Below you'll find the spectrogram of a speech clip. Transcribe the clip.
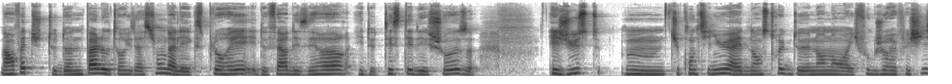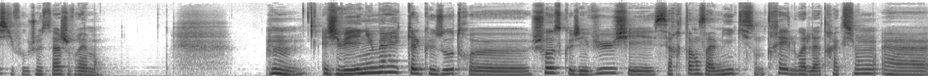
bah en fait, tu te donnes pas l'autorisation d'aller explorer et de faire des erreurs et de tester des choses. Et juste, hmm, tu continues à être dans ce truc de non, non, il faut que je réfléchisse, il faut que je sache vraiment. Je vais énumérer quelques autres euh, choses que j'ai vues chez certains amis qui sont très loin de l'attraction euh,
